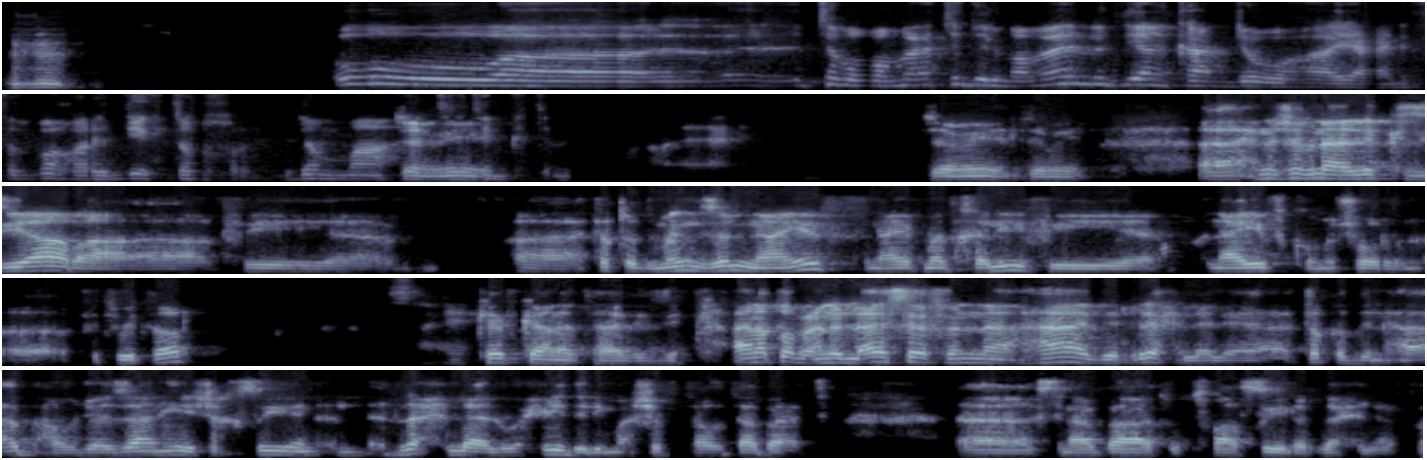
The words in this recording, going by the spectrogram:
مهم. وتبغى معتدل ما الوديان كان جوها يعني في الظهر يديك تخرج بدون ما جميل. تنكتم جميل جميل. آه، إحنا شفنا لك زيارة في آه، اعتقد منزل نايف نايف مدخلي في نايفكم مشهور آه، في تويتر. صحيح. كيف كانت هذه الزيارة؟ أنا طبعا للأسف إن هذه الرحلة اللي أعتقد إنها ابها وجازان هي شخصيا الرحلة الوحيدة اللي ما شفتها وتابعت سنابات وتفاصيل الرحلة. ف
